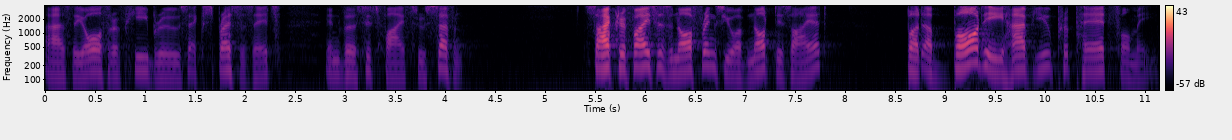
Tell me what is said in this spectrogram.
as the author of Hebrews expresses it in verses 5 through 7. Sacrifices and offerings you have not desired, but a body have you prepared for me.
